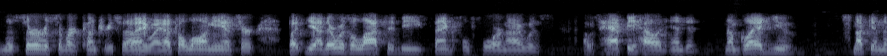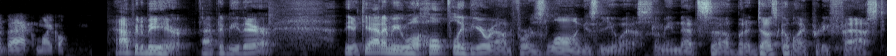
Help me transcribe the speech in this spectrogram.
in the service of our country. So anyway, that's a long answer. But yeah, there was a lot to be thankful for, and I was I was happy how it ended. And I'm glad you snuck in the back, Michael. Happy to be here. Happy to be there. The Academy will hopefully be around for as long as the U.S. I mean, that's, uh, but it does go by pretty fast.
